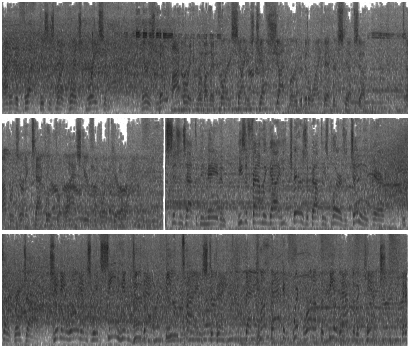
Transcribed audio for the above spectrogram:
Out in the flat, this is Marquez Grayson. There is no operating room on that far side as Jeff Schoettmer, the middle linebacker, steps up. Top returning tackler from last year for North Carolina. Decisions have to be made, and he's a family guy. He cares about these players, a genuine care. He's done a great job. Jimmy Williams, we've seen him do that a few times today. That come back and quick run up the field after the catch.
